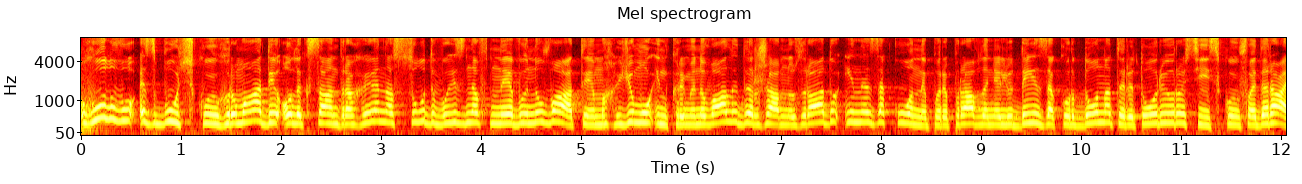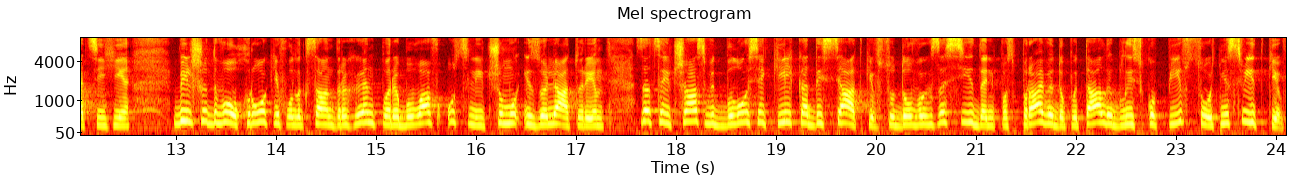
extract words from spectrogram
Голову Есбудської громади Олександра Гена суд визнав невинуватим. Йому інкримінували державну зраду і незаконне переправлення людей за кордон на територію Російської Федерації. Більше двох років Олександр Ген перебував у слідчому ізоляторі. За цей час відбулося кілька десятків судових засідань. По справі допитали близько півсотні свідків.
